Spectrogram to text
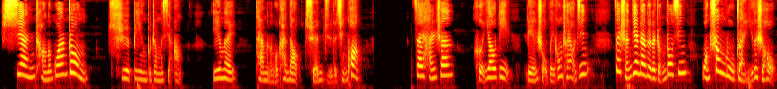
现场的观众却并不这么想，因为他们能够看到全局的情况。在寒山和妖帝联手围攻程咬金，在神殿战队的整个重心往上路转移的时候，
